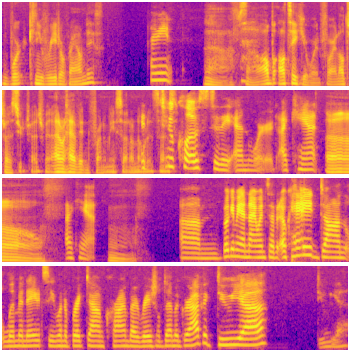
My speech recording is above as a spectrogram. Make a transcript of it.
work? Can you read around it? I mean, No, so I'll, I'll take your word for it. I'll trust your judgment. I don't have it in front of me, so I don't know what it it's says. too close to the N word. I can't. oh. I can't. Hmm. Um, Boogeyman nine one seven. Okay, Don Lemonade. So you want to break down crime by racial demographic? Do ya? Do ya?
